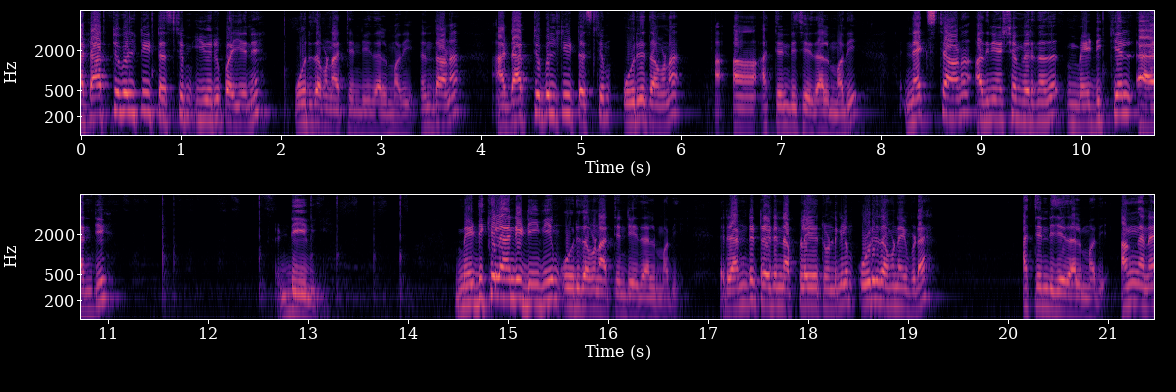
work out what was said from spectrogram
അഡാപ്റ്റബിലിറ്റി ടെസ്റ്റും ഈ ഒരു പയ്യന് ഒരു തവണ അറ്റൻഡ് ചെയ്താൽ മതി. എന്താണ്? അഡാപ്റ്റബിലിറ്റി ടെസ്റ്റും ഒരു തവണ അറ്റൻഡ് ചെയ്താൽ മതി. നെക്സ്റ്റ് ആണ് അതിനുശേഷം വരുന്നത് medical and D V medical and D വിയും ഒരു തവണ അറ്റൻഡ് ചെയ്താൽ മതി. രണ്ട് ട്രേഡിന് അപ്ലൈ ചെയ്തിട്ടുണ്ടെങ്കിലും ഒരു തവണ ഇവിടെ അറ്റൻഡ് ചെയ്താൽ മതി. അങ്ങനെ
